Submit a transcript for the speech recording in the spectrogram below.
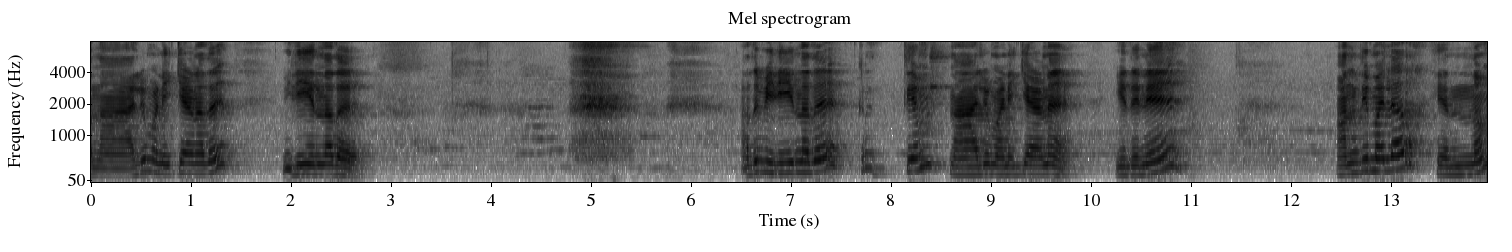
നാലു മണിക്കാണത് വിരിയുന്നത്. അത് വിരിയുന്നത് കൃത്യം നാലു മണിക്കാണ്. ഇതിന് അന്തിമലർ എന്നും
